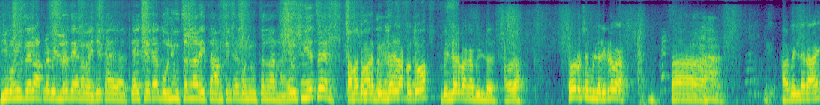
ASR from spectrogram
ही गोणी उचलायला आपला बिल्डर द्यायला पाहिजे. काय त्याशिवाय काय गोणी उचलणार इथं? आमच्या काय गोणी उचलणार नाही. हे रोशनी येत चल. थांबा तुम्हाला बिल्डर दाखवतो. बिल्डर बघा बिल्डर. हा बघा. हो रोशन बिल्डर इकडे बघा. हा. हा बिल्डर आहे.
